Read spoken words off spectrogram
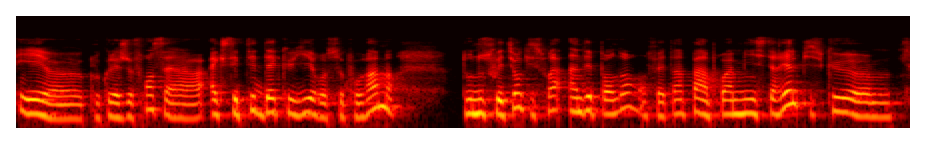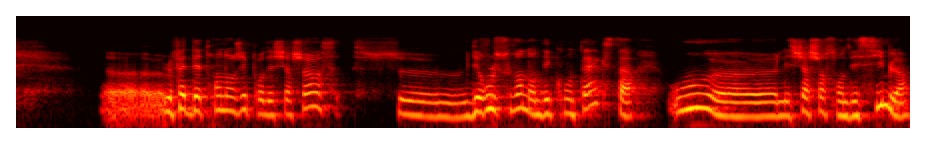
et que le Collège de France a accepté d'accueillir ce programme dont nous souhaitions qu'il soit indépendant, en fait, hein, pas un programme ministériel, puisque le fait d'être en danger pour des chercheurs se déroule souvent dans des contextes où euh, les chercheurs sont des cibles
